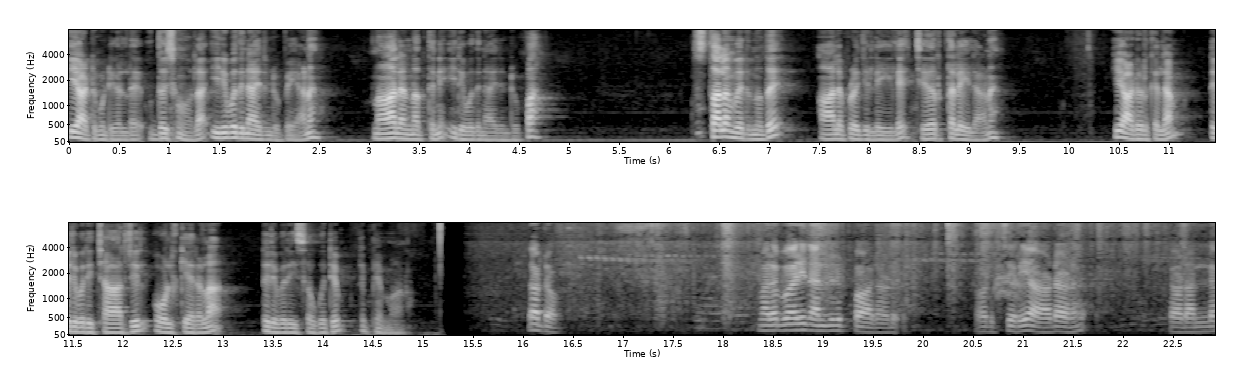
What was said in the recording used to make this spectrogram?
ഈ ആട്ടുംകുട്ടികളുടെ ഉദ്ദേശം മുതല ഇരുപതിനായിരം രൂപയാണ്. നാലെണ്ണത്തിന് ഇരുപതിനായിരം രൂപ. സ്ഥലം വരുന്നത് ആലപ്പുഴ ജില്ലയിലെ ചേർത്തലയിലാണ്. ഈ ആടുകൾക്കെല്ലാം ഡെലിവറി ചാർജിൽ ഓൾ കേരള ഡെലിവറി സൗകര്യം ലഭ്യമാണ്. കേട്ടോ? മലബാരി നല്ലൊരു പാലാട് അവിടെ ചെറിയ ആടാണ്. ആട് നല്ല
